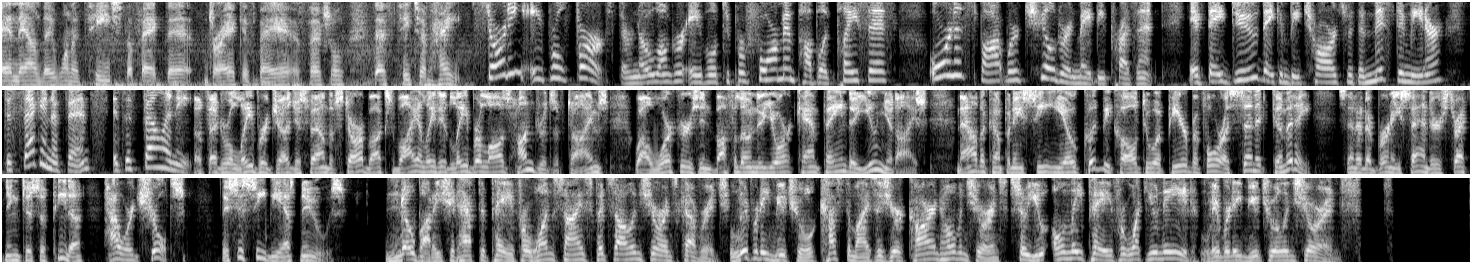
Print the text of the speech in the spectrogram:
And now they want to teach the fact that drag is bad and sexual. That's teaching hate. Starting April 1st, they're no longer able to perform in public places or in a spot where children may be present. If they do, they can be charged with a misdemeanor. The second offense is a felony. A federal labor judge has found that Starbucks violated labor laws hundreds of times while workers in Buffalo, New York campaigned to unionize. Now the company's CEO could be called to appear before a Senate committee. Senator Bernie Sanders threatening to subpoena Howard Schultz. This is CBS News. Nobody should have to pay for one size fits all insurance coverage. Liberty Mutual customizes your car and home insurance so you only pay for what you need. Liberty Mutual Insurance.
